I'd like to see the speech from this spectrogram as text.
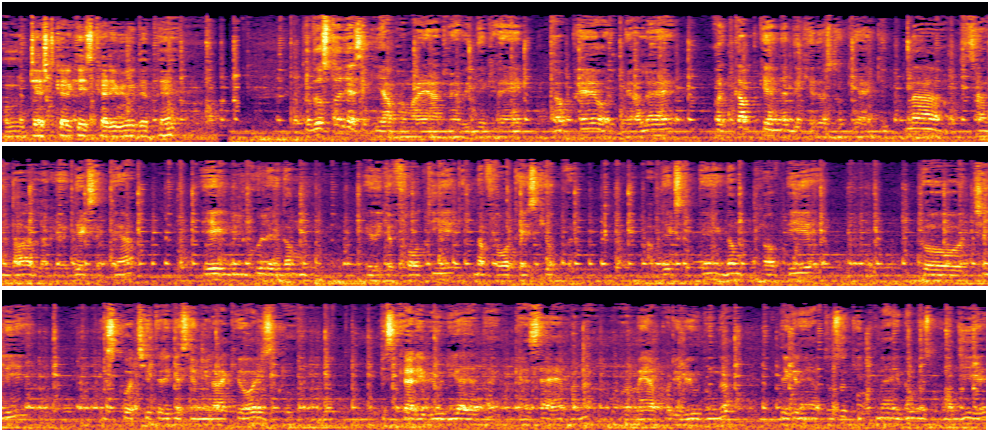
हम टेस्ट करके इसका रिव्यू देते हैं। तो दोस्तों, जैसे कि आप हमारे हाथ में अभी देख रहे हैं, कप है और प्याला है। और कप के अंदर देखिए दोस्तों, क्या है? कितना शानदार लग रहा है। देख सकते हैं आप, एक बिल्कुल एकदम, ये देखिए फ्रॉथी है। कितना फ्रॉथ है इसके ऊपर। आप देख सकते हैं, एकदम फ्लॉपी है। तो चलिए, इसको अच्छी तरीके से मिला के और इसको इसका रिव्यू लिया जाता है, कैसा है बना, और मैं आपको रिव्यू दूँगा। देख रहे हैं आप दोस्तों, कितना एकदम स्पॉन्जी है।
